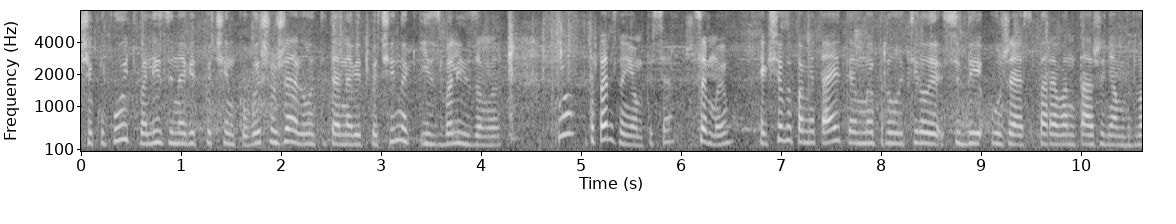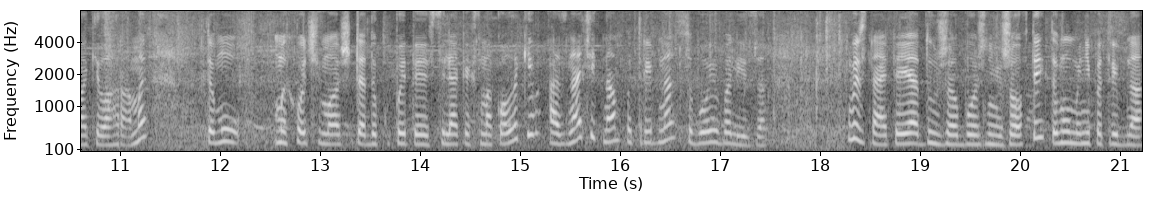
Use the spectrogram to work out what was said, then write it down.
що купують валізи на відпочинку. Ви ж уже летите на відпочинок із валізами. Ну, тепер знайомтеся. Це ми. Якщо ви пам'ятаєте, ми прилетіли сюди уже з перевантаженням в 2 кілограми. Тому ми хочемо ще докупити всіляких смаколиків, а значить, нам потрібна з собою валіза. Ви знаєте, я дуже обожнюю жовтий, тому мені потрібна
